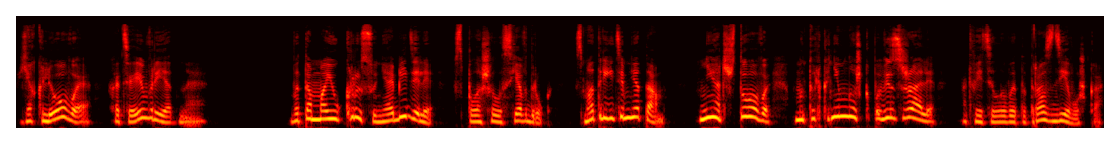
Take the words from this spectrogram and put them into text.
Я клевая, хотя и вредная. «Вы там мою крысу не обидели?» — всполошилась я вдруг. Смотрите мне там!» «Нет, что вы, мы только немножко повизжали», — ответила в этот раз девушка.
